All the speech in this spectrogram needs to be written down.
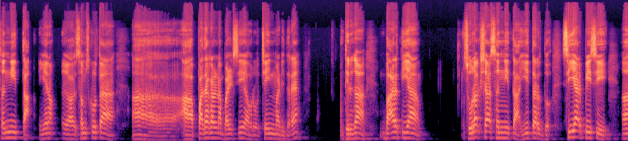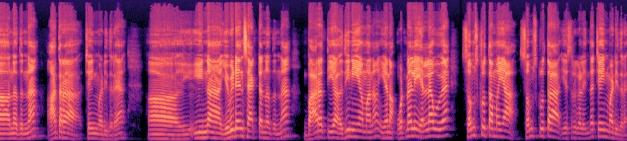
ಸನ್ನಿಹಿತ ಏನೋ ಸಂಸ್ಕೃತ, ಆ ಪದಗಳನ್ನ ಬಳಸಿ ಅವರು ಚೇಂಜ್ ಮಾಡಿದ್ದಾರೆ. ತಿರ್ಗಾ ಭಾರತೀಯ ಸುರಕ್ಷಾ ಸನ್ನಿತ ಈ ಥರದ್ದು ಸಿ ಆರ್ ಪಿ ಸಿ ಅನ್ನೋದನ್ನು ಆ ಥರ ಚೇಂಜ್ ಮಾಡಿದ್ದಾರೆ. ಇನ್ನು ಎವಿಡೆನ್ಸ್ ಆ್ಯಕ್ಟ್ ಅನ್ನೋದನ್ನು ಭಾರತೀಯ ಅಧಿನಿಯಮನ ಏನೋ ಒಟ್ಟಿನಲ್ಲಿ ಎಲ್ಲವೂ ಸಂಸ್ಕೃತಮಯ, ಸಂಸ್ಕೃತ ಹೆಸರುಗಳಿಂದ ಚೇಂಜ್ ಮಾಡಿದ್ದಾರೆ.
